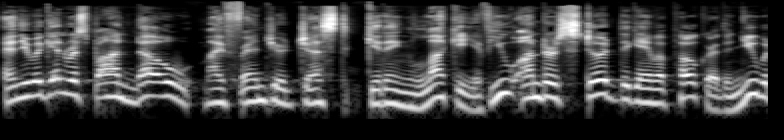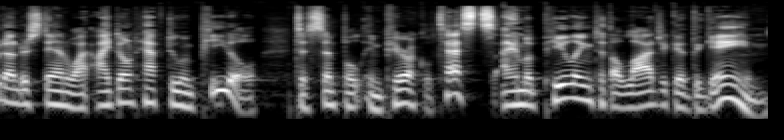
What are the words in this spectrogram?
And you again respond, No, my friend, you're just getting lucky. If you understood the game of poker, then you would understand why I don't have to appeal to simple empirical tests. I am appealing to the logic of the game.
